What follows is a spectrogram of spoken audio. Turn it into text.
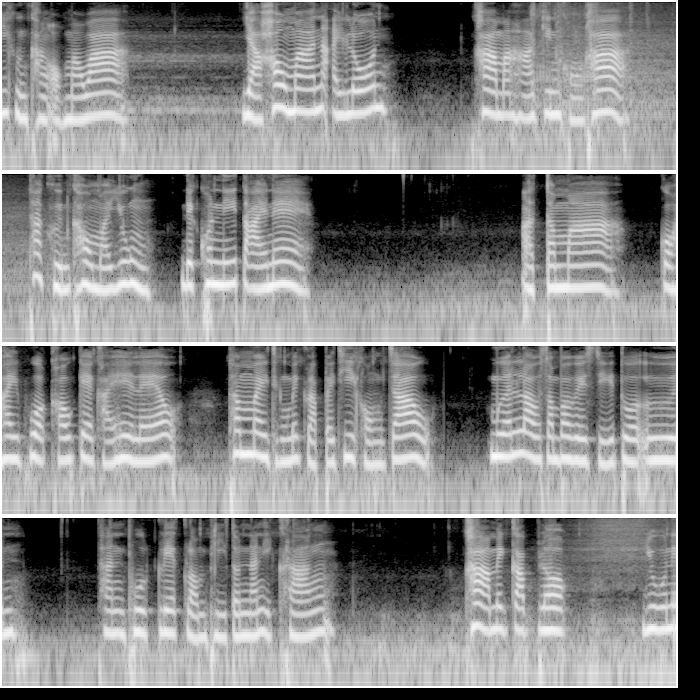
ที่ขึงขังออกมาว่า อย่าเข้ามานะไอ้โลนข้ามาหากินของข้า ถ้าขืนเข้ามายุ่ง เด็กคนนี้ตายแน่ อัตมาก็ให้พวกเขาแก้ไขให้แล้วทำไมถึงไม่กลับไปที่ของเจ้า เหมือนเราสัมภเวสีตัวอื่น ท่านพูดเกลี้ยกล่อมผีตนนั้นอีกครั้ง ข้าไม่กลับหรอก อยู่ใน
